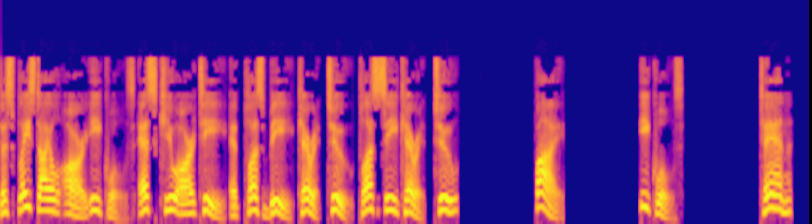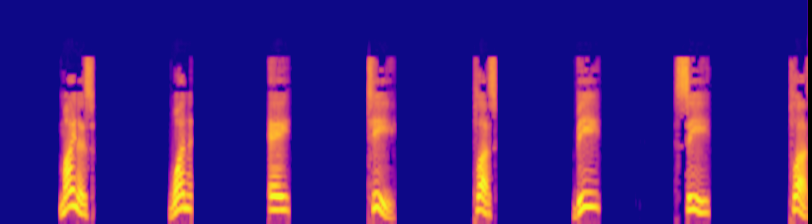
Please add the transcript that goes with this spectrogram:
Display style r equals sqrt at plus b caret two plus c caret two phi equals tan minus one a T plus B C plus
